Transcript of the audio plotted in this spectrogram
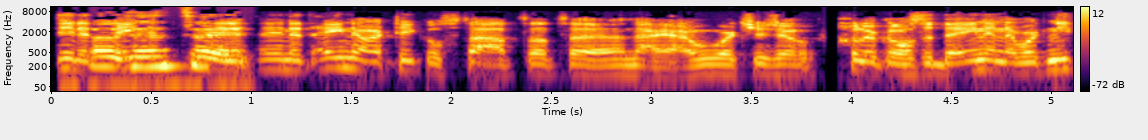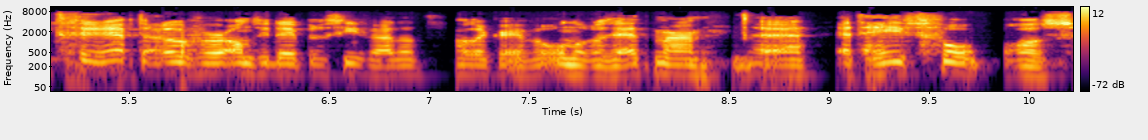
In het, oh, ene, in het ene artikel staat dat, uh, nou ja, hoe word je zo gelukkig als de Denen? En er wordt niet gerept over antidepressiva, dat had ik er even onder gezet, maar uh, het heeft volgens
